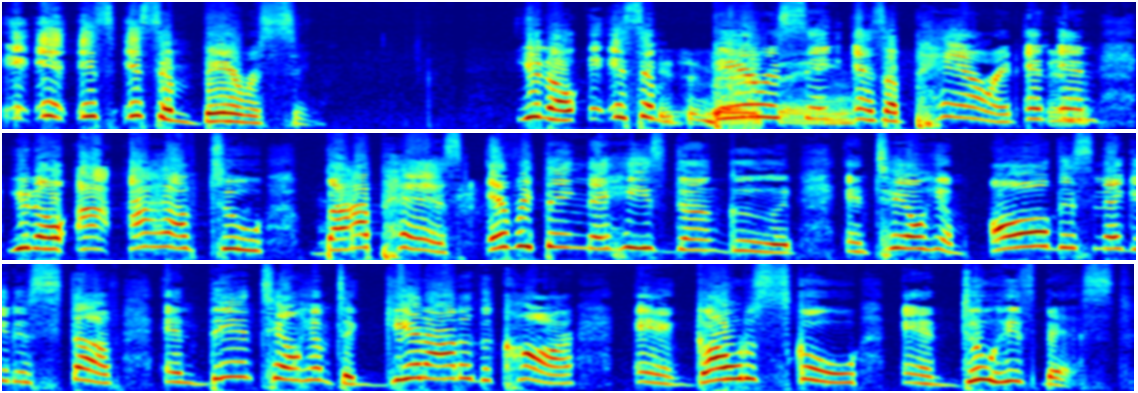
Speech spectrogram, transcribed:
it, it, it's it's embarrassing. You know, it's embarrassing, embarrassing. as a parent, and, and And- you know, I, I have to bypass everything that he's done good and tell him all this negative stuff, and then tell him to get out of the car and go to school and do his best.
